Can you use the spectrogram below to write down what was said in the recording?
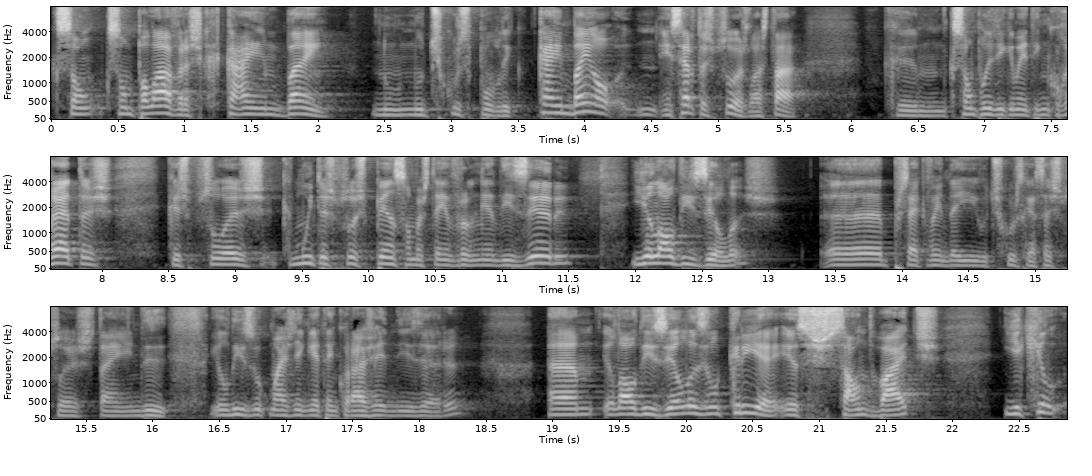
que são, que são palavras que caem bem no, no discurso público, caem bem em certas pessoas, lá está. Que, que, são politicamente incorretas, que as pessoas, que muitas pessoas pensam, mas têm vergonha de dizer, e ele ao dizê-las, Uh, por isso é que vem daí o discurso que essas pessoas têm de ele diz o que mais ninguém tem coragem de dizer. Um, ele ao dizê-las, ele cria esses soundbites e aquilo,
